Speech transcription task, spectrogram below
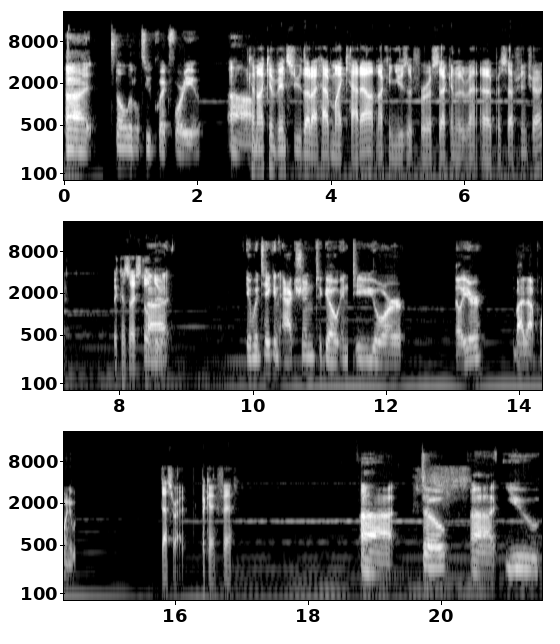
Uh, still a little too quick for you. Um, can I convince you that I have my cat out and I can use it for a second adva- uh, perception check? Because I still Uh, do. it would take an action to go into your failure. By that point, it would. That's right. Okay, fair. Uh, so uh, you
